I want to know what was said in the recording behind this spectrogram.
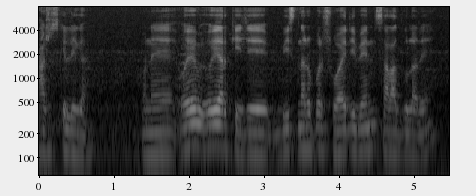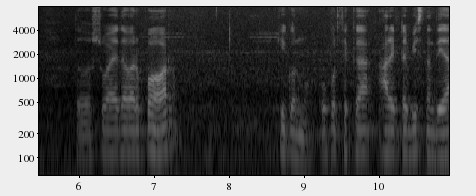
হাসুসকে লিগা। মানে ওই ওই আর কি যে বিছনার উপর শোয়াই দিবেন সালাদগুলারে। তো শোয়াই দেওয়ার পর কি করব উপর থেকে আরেকটা বিছনা দেয়া,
